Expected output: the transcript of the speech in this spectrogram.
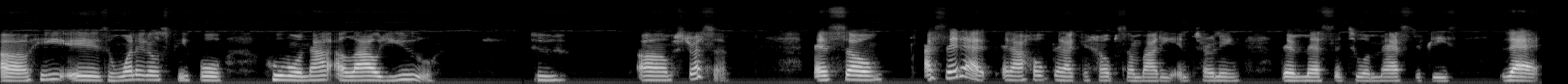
uh, he is one of those people who will not allow you to um, stress him. And so I say that, and I hope that I can help somebody in turning their mess into a masterpiece. That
